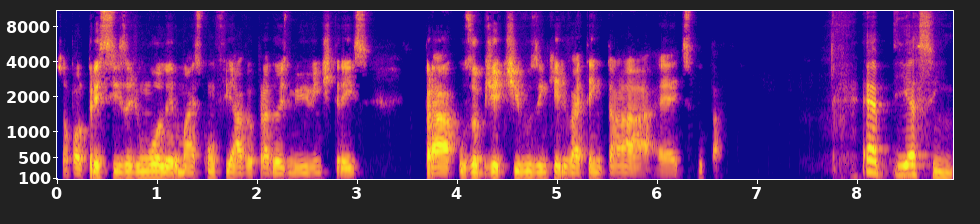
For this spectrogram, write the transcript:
O São Paulo precisa de um goleiro mais confiável para 2023 para os objetivos em que ele vai tentar é, disputar. É, e assim,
